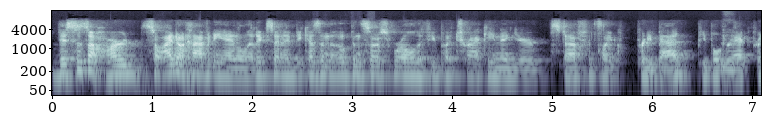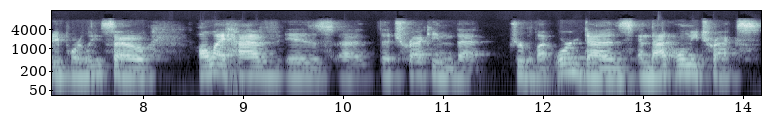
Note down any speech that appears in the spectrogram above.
this is a hard so i don't have any analytics in it because in the open source world if you put tracking in your stuff it's like pretty bad. People mm-hmm. react pretty poorly. So all i have is uh, the tracking that drupal.org does and that only tracks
